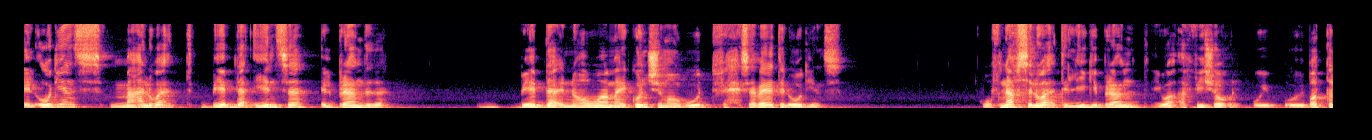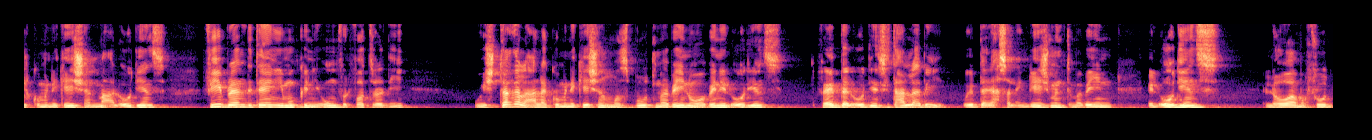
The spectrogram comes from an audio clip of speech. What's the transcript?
ال audience مع الوقت بيبدأ ينسى ال brand ده بيبدأ إن هو ما يكونش موجود في حسابات ال audience وفي نفس الوقت اللي يجي brand يوقف فيه شغل ويبطل communication مع ال audience في brand تاني ممكن يقوم في الفترة دي ويشتغل على communication مظبوط ما بينه وما بين ال audience فيبدأ ال audience يتعلق بيه ويبدأ يحصل engagement ما بين ال audience اللي هو المفروض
